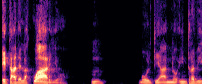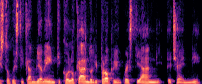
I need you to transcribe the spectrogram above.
età dell'acquario. Mm? Molti hanno intravisto questi cambiamenti collocandoli proprio in questi anni, decenni,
